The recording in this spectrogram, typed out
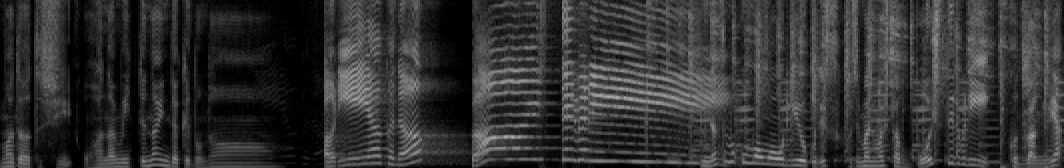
まだ私お花見行ってないんだけどな。オリエヨーコのボーイスデリバリー皆様こんばんはオリエヨーコです。始まりましたボイスデリバリーこの番組は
